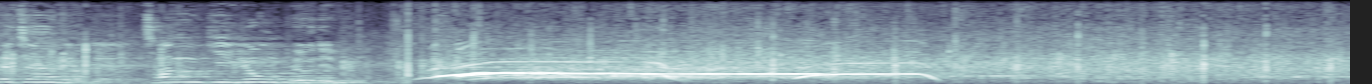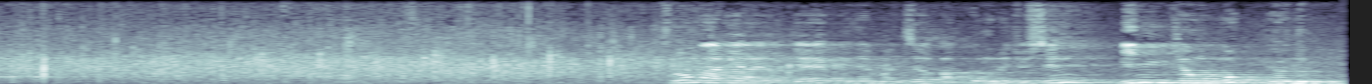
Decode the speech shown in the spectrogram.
최재한 역의 장기용 배우님. 조마리아 역에 오늘 막공을 해주신 민경목 배우님.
